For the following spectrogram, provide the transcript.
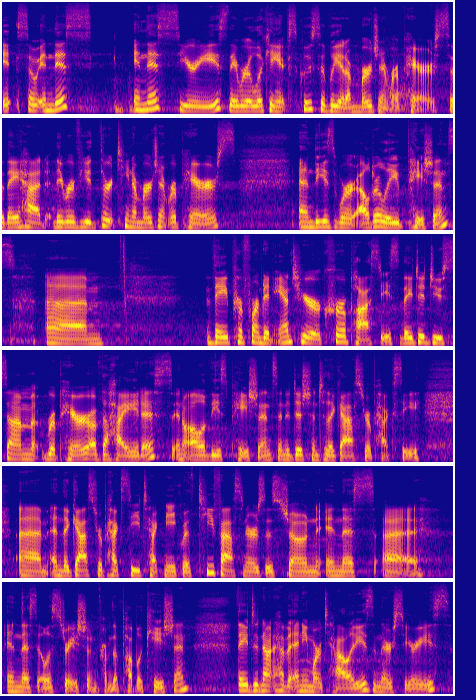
It, so in this in this series, they were looking exclusively at emergent repairs. So they had they reviewed 13 emergent repairs and these were elderly patients. Um, they performed an anterior cruroplasty, so they did do some repair of the hiatus in all of these patients in addition to the gastropexy. Um, and the gastropexy technique with T-fasteners is shown in this, uh, in this illustration from the publication. They did not have any mortalities in their series.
